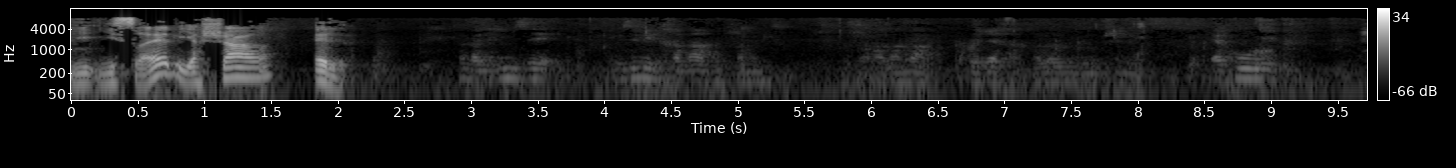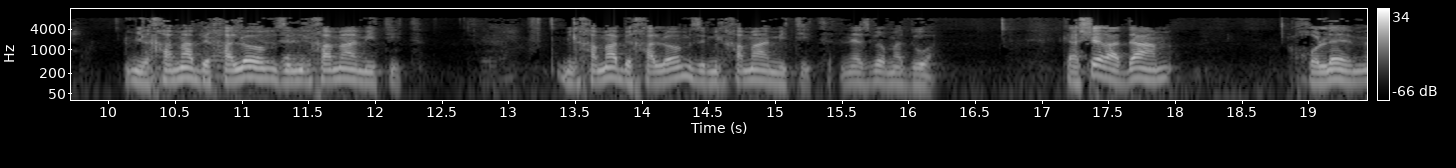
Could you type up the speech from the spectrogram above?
ישראל ישר אל. מלחמה בחלום זה מלחמה אמיתית. מלחמה בחלום זה מלחמה אמיתית. אני אסביר מדוע. כאשר אדם חולם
